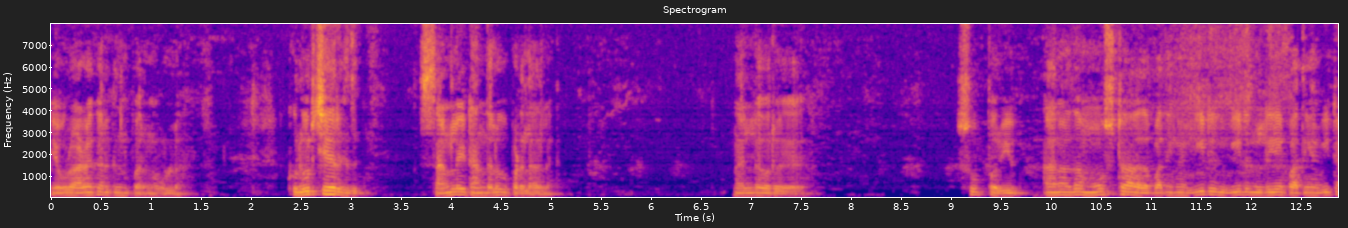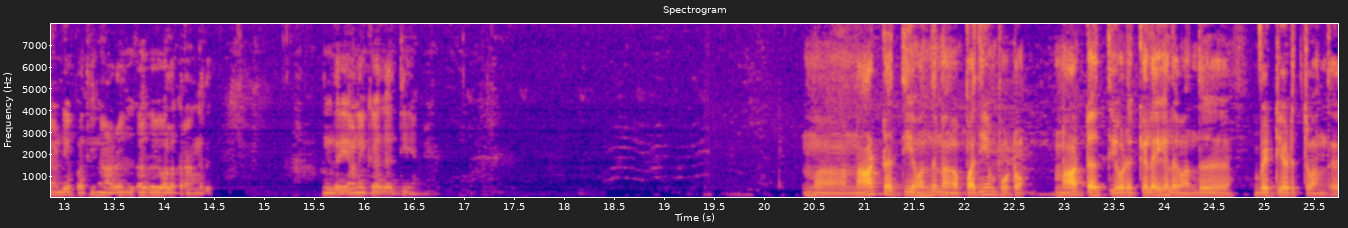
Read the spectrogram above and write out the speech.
எவ்வளோ அழகாக இருக்குதுன்னு பாருங்கள் உள்ளே. குளிர்ச்சியாக இருக்குது. சன்லைட் அந்த அளவுக்கு படலை அதில். நல்ல ஒரு சூப்பர் வியூ அதனால தான் மோஸ்ட்டாக அதை பார்த்தீங்கன்னா வீடு வீடுங்கள்லேயே பார்த்தீங்கன்னா வீட்டாண்டே பார்த்தீங்கன்னா அழகுக்காகவே வளர்க்குறாங்க இது. இந்த யானைக்காத அத்தியை நான் நாட்டு அத்தியை வந்து நாங்கள் பதியம் போட்டோம். நாட்டு அத்தியோட கிளைகளை வந்து வெட்டி எடுத்துட்டு வந்து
